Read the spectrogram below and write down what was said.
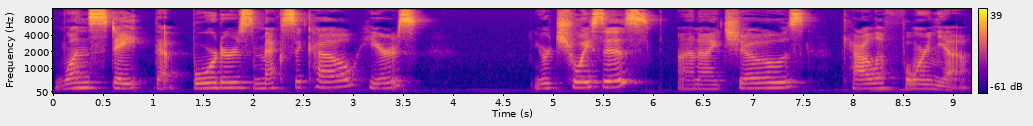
One state that borders Mexico. Here's your choices, and I chose California.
